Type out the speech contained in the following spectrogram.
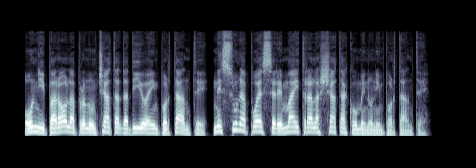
Ogni parola pronunciata da Dio è importante, nessuna può essere mai tralasciata come non importante.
